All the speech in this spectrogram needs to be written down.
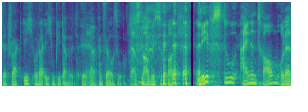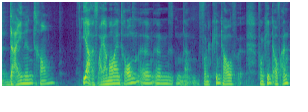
der Truck, ich oder ich ein Peterbilt. Äh, Ja. Kannst du ja aussuchen. Das glaube ich sofort. Lebst du einen Traum oder deinen Traum? Ja, es war ja mal mein Traum, ähm, ähm, von, kind auf, von Kind auf an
